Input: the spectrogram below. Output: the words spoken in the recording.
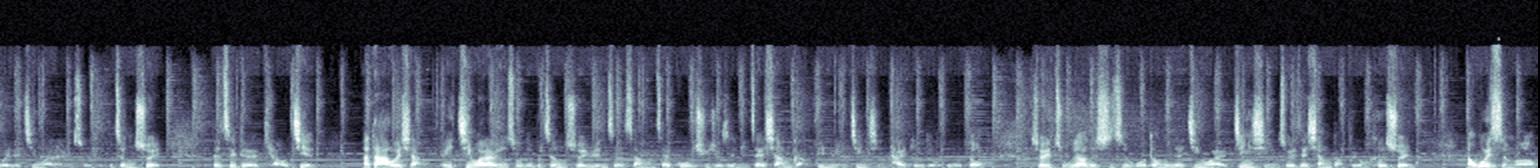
谓的境外来源所得不征税的这个条件。那大家会想，诶，境外来源所得不征税，原则上在过去就是你在香港并没有进行太多的活动，所以主要的实质活动都在境外进行，所以在香港不用课税嘛。那为什么，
